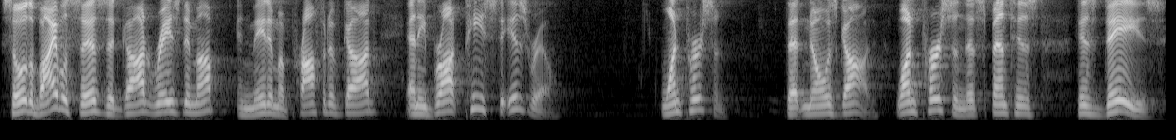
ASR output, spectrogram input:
So the Bible says that God raised him up and made him a prophet of God, and he brought peace to Israel. One person that knows God, one person that spent his, his days,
